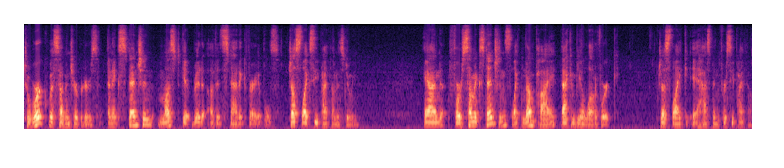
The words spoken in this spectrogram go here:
To work with subinterpreters, an extension must get rid of its static variables, just like CPython is doing. And for some extensions, like NumPy, that can be a lot of work just like it has been for CPython.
